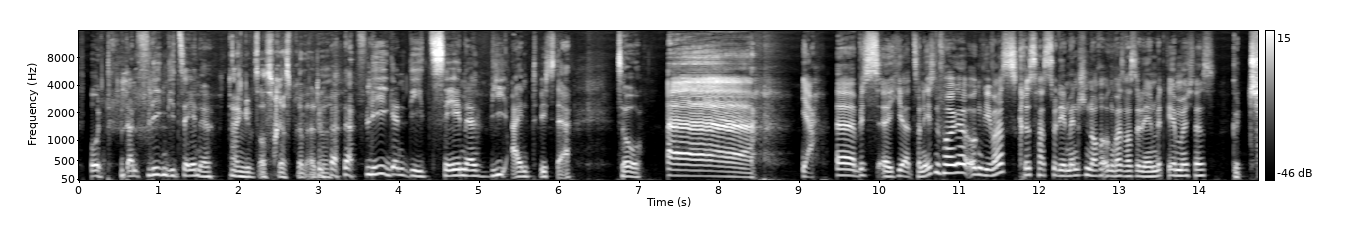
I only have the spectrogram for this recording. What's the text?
und dann fliegen die Zähne. Dann gibt's aufs Fressbrett, Alter. Da fliegen die Zähne wie ein Twister. So. Äh, ja. Äh, bis äh, hier zur nächsten Folge. Irgendwie was? Chris, hast du den Menschen noch irgendwas, was du denen mitgeben möchtest? Gut.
